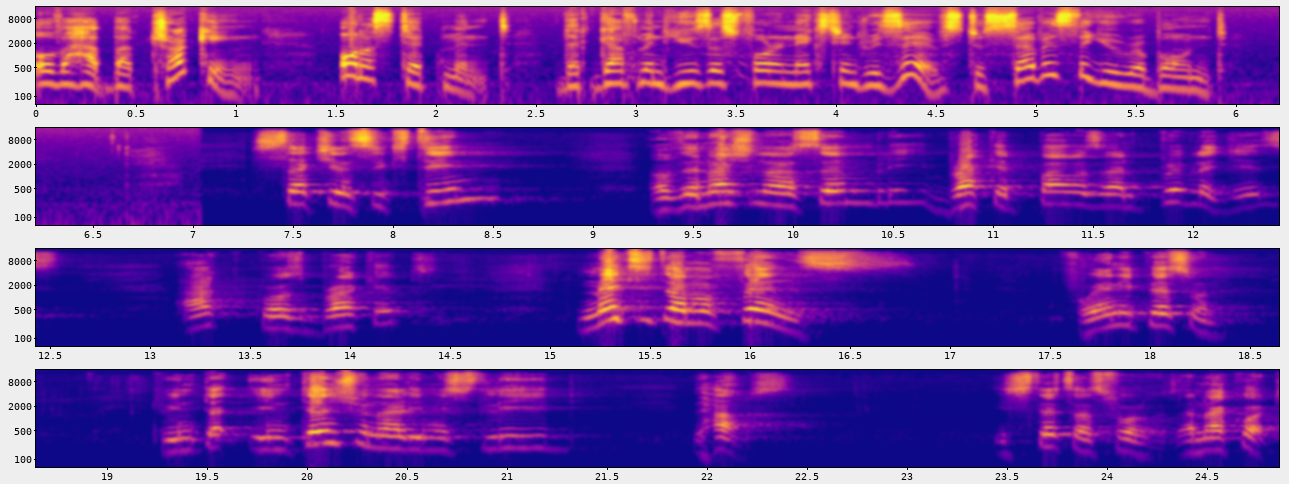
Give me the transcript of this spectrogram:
over her backtracking on a statement that government uses foreign exchange reserves to service the Eurobond. Section 16 of the National Assembly, bracket powers and privileges, Act, close bracket, makes it an offense for any person to int- intentionally mislead the House. It states as follows, and I quote,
